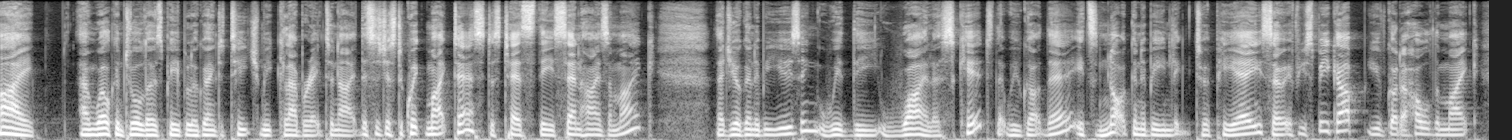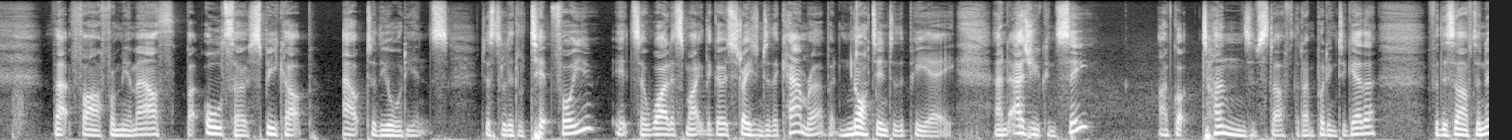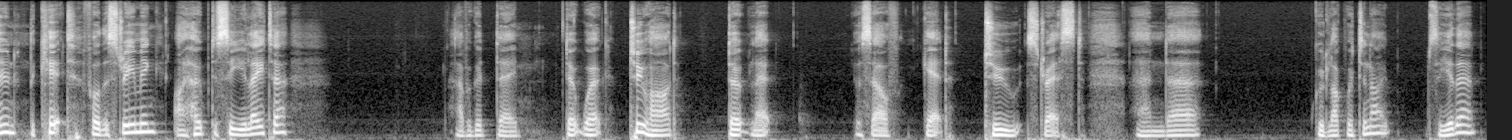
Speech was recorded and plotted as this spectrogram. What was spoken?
Hi, and welcome to all those people who are going to TeachMeet Collaborate tonight. This is just a quick mic test to test the Sennheiser mic that you're going to be using with the wireless kit that we've got there. It's not going to be linked to a PA, so if you speak up, you've got to hold the mic that far from your mouth, but also speak up out to the audience. Just a little tip for you. It's a wireless mic that goes straight into the camera, but not into the PA. And as you can see, I've got tons of stuff that I'm putting together for this afternoon, the kit for the streaming. I hope to see you later. Have a good day. Don't work too hard. Don't let yourself get too stressed. And uh, good luck with tonight. See you there.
